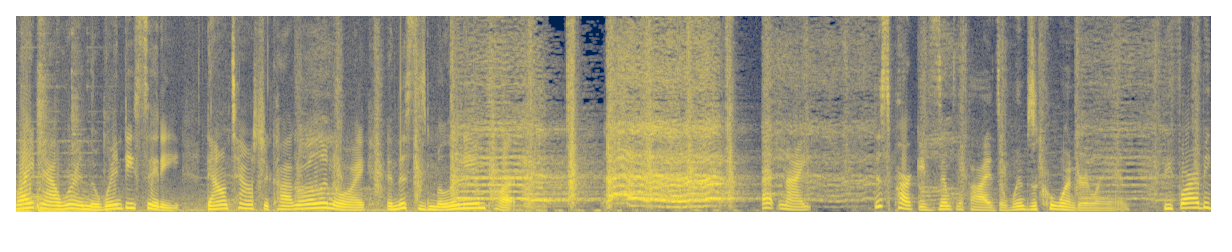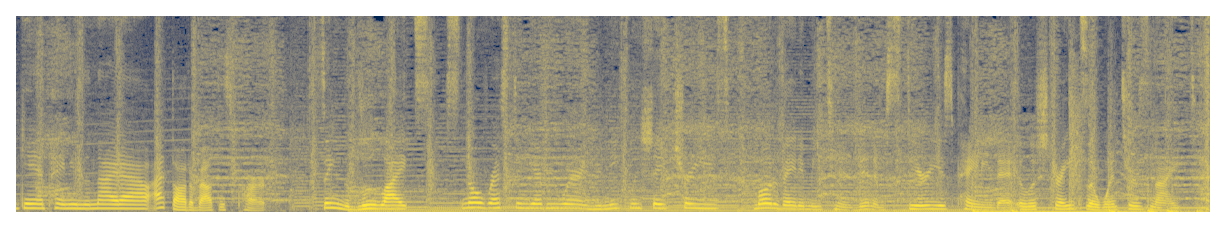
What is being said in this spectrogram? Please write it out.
Right now we're in the Windy City, downtown Chicago, Illinois, and this is Millennium Park. At night, this park exemplifies a whimsical wonderland. Before I began painting the night owl, I thought about this park. Seeing the blue lights, snow resting everywhere, and uniquely shaped trees motivated me to invent a mysterious painting that illustrates a winter's night.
